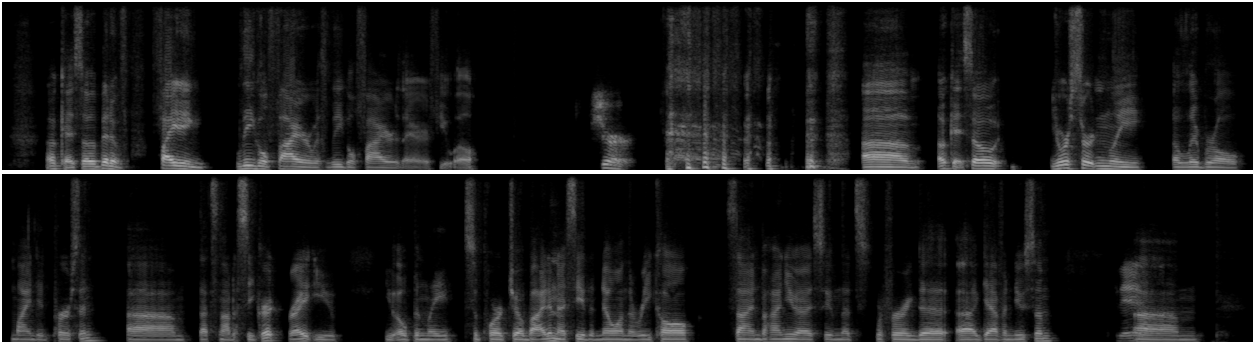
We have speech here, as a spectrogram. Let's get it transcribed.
Okay, so a bit of fighting legal fire with legal fire there, if you will. Sure. um, okay, so you're certainly a liberal minded person. Um, that's not a secret, right? You you openly support Joe Biden. I see the no on the recall sign behind you. I assume that's referring to uh, Gavin Newsom. Um,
